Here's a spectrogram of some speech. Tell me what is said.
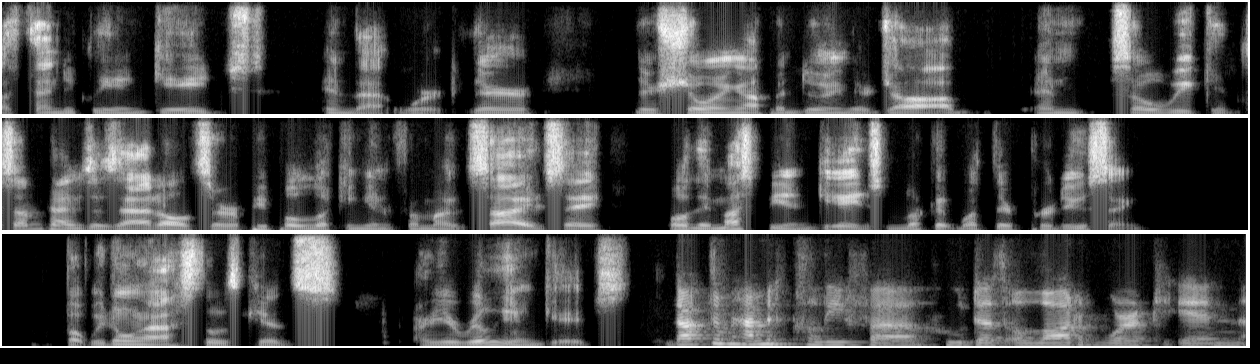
authentically engaged in that work. They're they're showing up and doing their job, and so we can sometimes as adults or people looking in from outside say, oh, they must be engaged. Look at what they're producing. But we don't ask those kids, are you really engaged? Dr. Muhammad Khalifa, who does a lot of work in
